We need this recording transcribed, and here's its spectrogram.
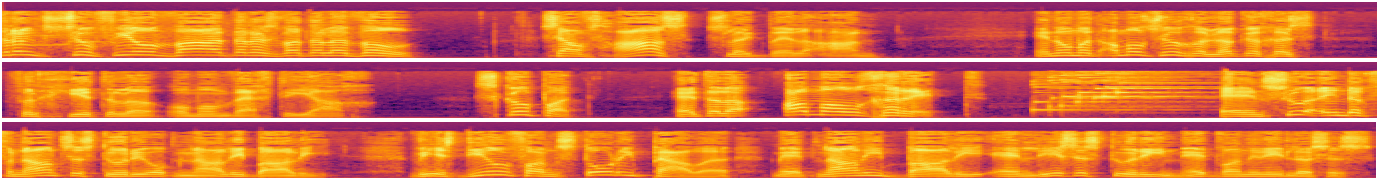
drink soveel water as wat hulle wil. Selfs haas sluit by hulle aan. En omdat almal so gelukkig is, vergeet hulle om hom weg te jag. Skilpad het hulle almal gered. En so eindig vanaand se storie op Nali Bali. Wie is deel van Story Power met Nali Bali en lees 'n storie net wanneer jy lus is.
